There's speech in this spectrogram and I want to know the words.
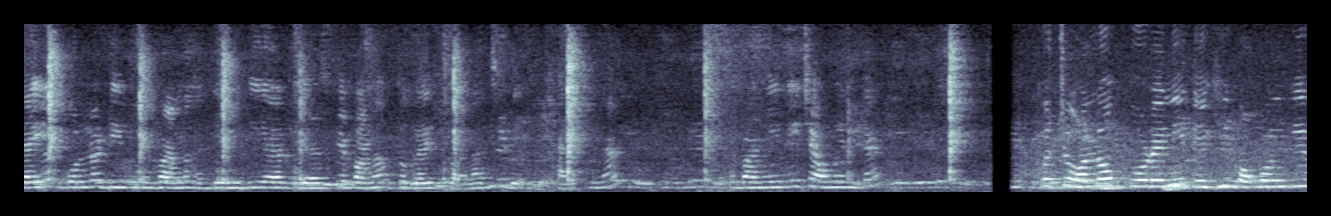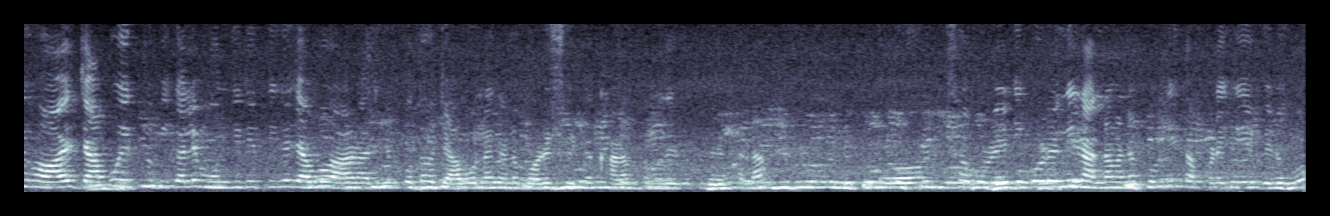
যাই হোক, বলল, ডিম বানা, ডিম দিয়ে আর পেঁয়াজ দিয়ে বানাও। তো গাইজ বানাচ্ছি, দেখি খাই কি না বানিয়ে নিই চাউমিনটা। তো চলো করে নি, দেখি কখন কি হয়। যাব একটু বিকালে, মন্দিরের দিকে যাব, আর আজকে কোথাও যাব না কেন বরের শরীরটা খারাপ তোমাদের তো সব রেডি করে নি, রান্নাবান্না করি তারপরে গিয়ে বেরোবো।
